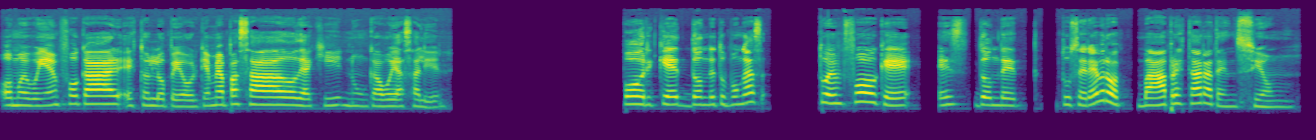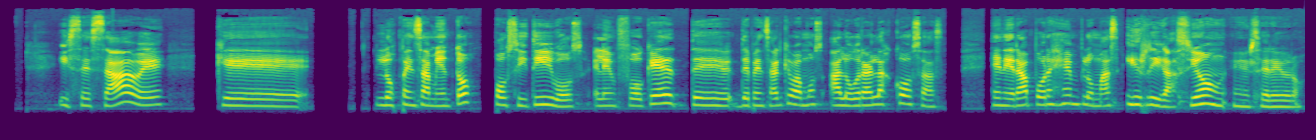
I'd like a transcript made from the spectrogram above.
o me voy a enfocar, esto es lo peor que me ha pasado, de aquí nunca voy a salir. Porque donde tú pongas tu enfoque es donde tu cerebro va a prestar atención. Y se sabe que los pensamientos positivos, el enfoque de, pensar que vamos a lograr las cosas, genera, por ejemplo, más irrigación en el cerebro.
